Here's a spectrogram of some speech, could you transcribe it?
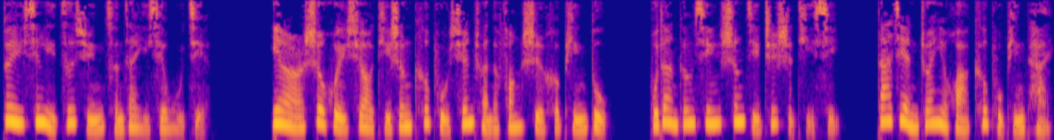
对心理咨询存在一些误解，因而社会需要提升科普宣传的方式和频度，不断更新升级知识体系，搭建专业化科普平台，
